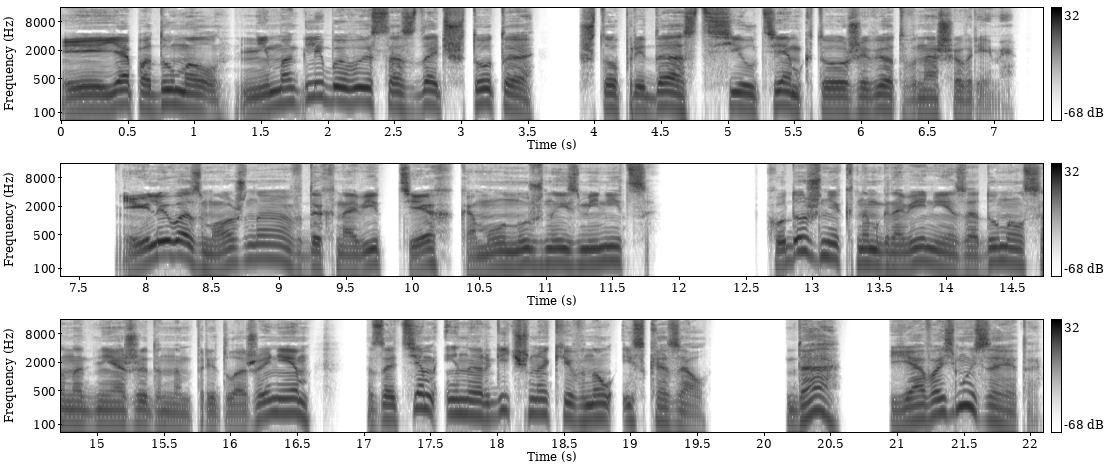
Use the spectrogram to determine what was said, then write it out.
И я подумал, не могли бы вы создать что-то, что придаст сил тем, кто живет в наше время? Или, возможно, вдохновит тех, кому нужно измениться?» Художник на мгновение задумался над неожиданным предложением — Затем энергично кивнул и сказал, «Да, я возьмусь за это».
